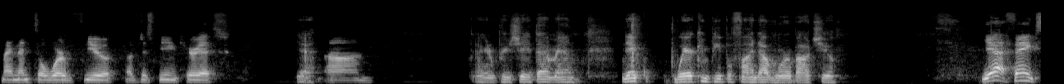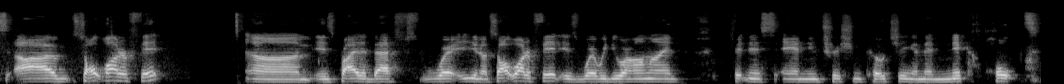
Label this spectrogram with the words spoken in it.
my mental worldview of just being curious. Yeah. Um, I can appreciate that, man. Nick, where can people find out more about you? Yeah, thanks. Um, Saltwater Fit um, is probably the best. Where you know, Saltwater Fit is where we do our online fitness and nutrition coaching, and then Nick Holt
